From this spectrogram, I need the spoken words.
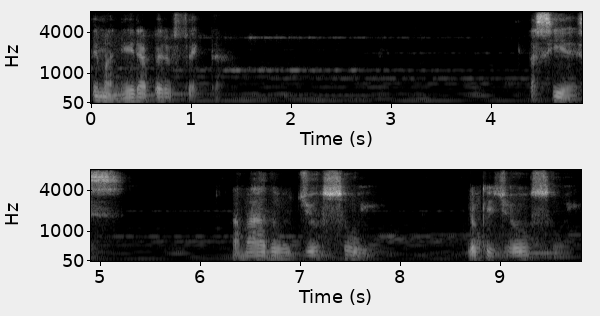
de manera perfecta. Así es, amado, yo soy lo que yo soy.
